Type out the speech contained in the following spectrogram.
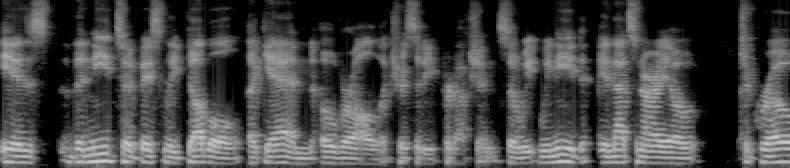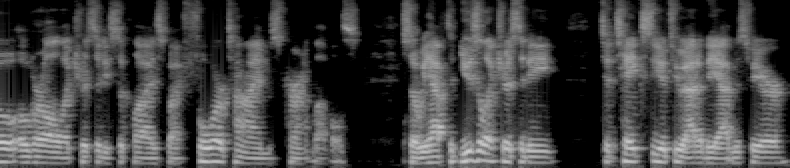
is the need to basically double again overall electricity production. So we, we need in that scenario to grow overall electricity supplies by four times current levels. So we have to use electricity to take CO2 out of the atmosphere,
